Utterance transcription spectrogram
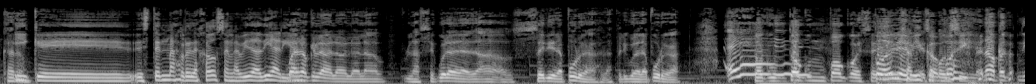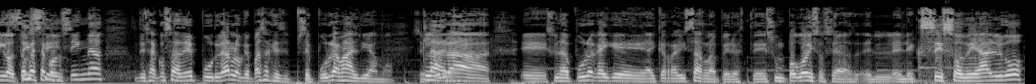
Claro. y que estén más relajados en la vida diaria. Bueno, que la, la, la, la, la secuela de la, serie de la purga, las películas de la purga. ¡Eh! toca, un- toca un poco ese, esa, Polémico, esa consigna. polémico. No, pero digo, toca Sí, esa sí. consigna de esa cosa de purgar. Lo que pasa es que se, se purga mal, digamos. Se Claro. eh, es una purga que hay que hay que revisarla, pero este es un poco eso, o sea, el, el exceso de algo,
